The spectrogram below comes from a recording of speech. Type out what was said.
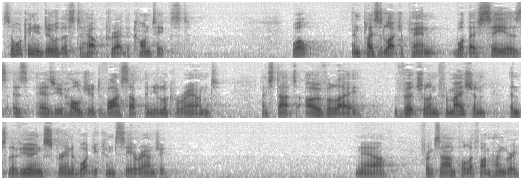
So, what can you do with this to help create the context? Well, in places like Japan, what they see is, is as you hold your device up and you look around, they start to overlay virtual information into the viewing screen of what you can see around you. Now, for example, if I'm hungry,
